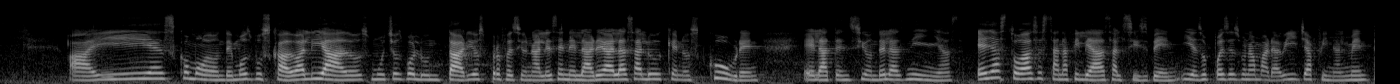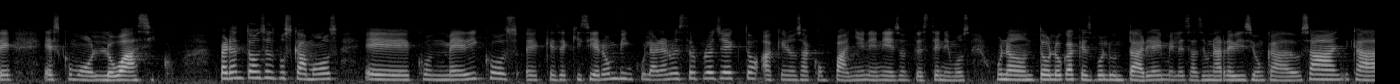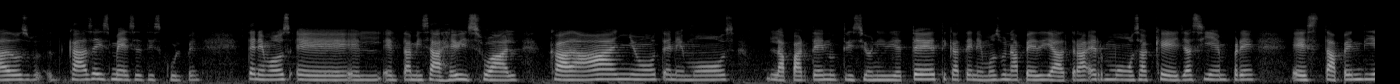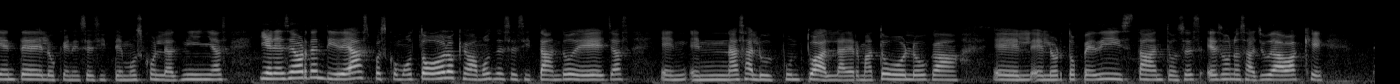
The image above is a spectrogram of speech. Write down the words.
Ahí es como donde hemos buscado aliados, muchos voluntarios profesionales en el área de la salud que nos cubren eh, la atención de las niñas. Ellas todas están afiliadas al CISBEN y eso pues es una maravilla, finalmente es como lo básico. Pero entonces buscamos eh, con médicos eh, que se quisieron vincular a nuestro proyecto a que nos acompañen en eso. Entonces tenemos una odontóloga que es voluntaria y me les hace una revisión cada dos años, cada, dos, cada seis meses, disculpen. Tenemos el, el tamizaje visual cada año, tenemos la parte de nutrición y dietética, tenemos una pediatra hermosa que ella siempre está pendiente de lo que necesitemos con las niñas y en ese orden de ideas, pues como todo lo que vamos necesitando de ellas en, una salud puntual, la dermatóloga, el, el ortopedista, entonces eso nos ayudaba a que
